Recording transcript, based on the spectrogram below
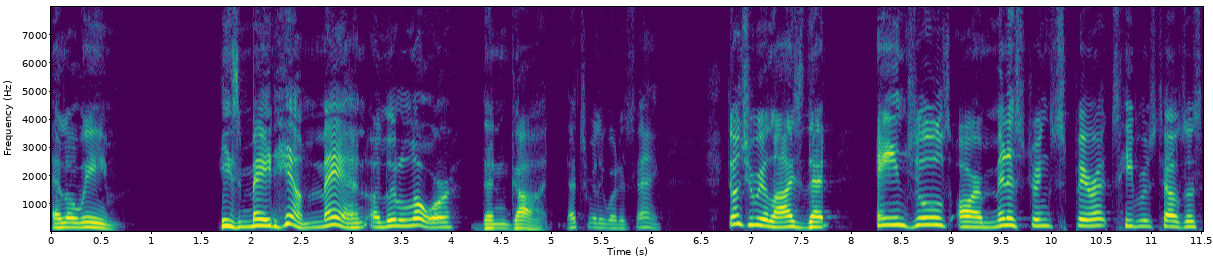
Elohim. He's made him, man, a little lower than God. That's really what it's saying. Don't you realize that angels are ministering spirits? Hebrews tells us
